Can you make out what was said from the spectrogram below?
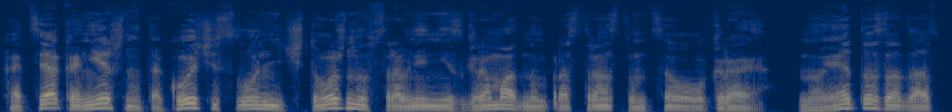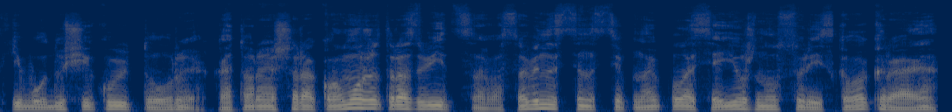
Хотя, конечно, такое число ничтожно в сравнении с громадным пространством целого края. Но это задатки будущей культуры, которая широко может развиться, в особенности на степной полосе Южно-Уссурийского края.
